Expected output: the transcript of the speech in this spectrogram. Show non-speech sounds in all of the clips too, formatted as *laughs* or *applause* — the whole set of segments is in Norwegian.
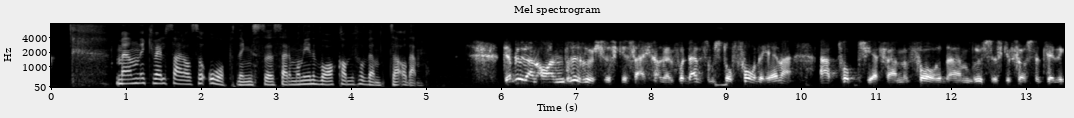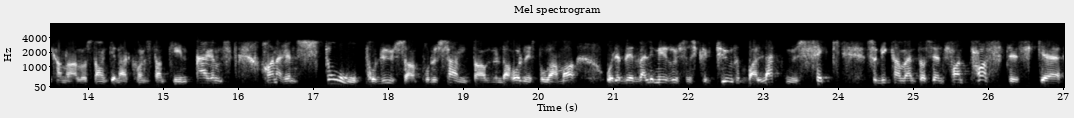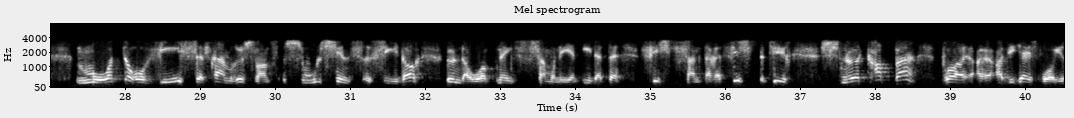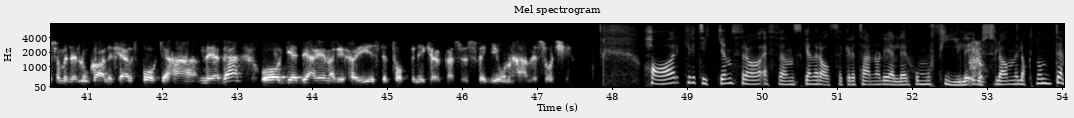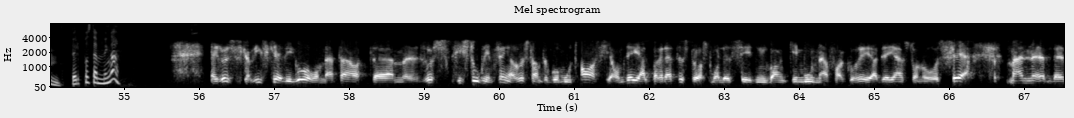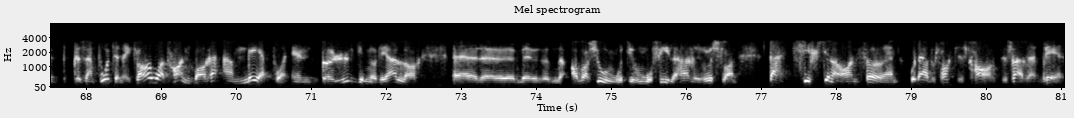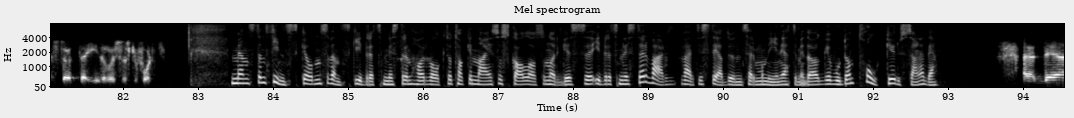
Men i kveld så er altså åpningsseremonien. Hva kan vi forvente av den? Det blir den andre russiske seieren. For den som står for det hele, er toppsjefen for den russiske første TV-kanalen. Og stanken er Konstantin Ernst. Han er en stor produser, produsent av underholdningsprogrammer. Og det blir veldig mye russisk kultur, ballett, musikk. Så vi kan vente oss en fantastisk uh, måte å vise frem Russlands solskinnssider under åpningsseremonien i dette Fisch-senteret. Fisch betyr snøkappe på adigay-språket, som er det lokale fjellspråket her nede. Og det er en av de høyeste toppene i Kaukasus-regionen her ved Sotsji. Har kritikken fra FNs generalsekretær når det gjelder homofile i Russland lagt noen demper på stemninga? En russisk avis skrev i går om dette at um, Russ, historien tvinger Russland til å gå mot Asia. Om det hjelper i dette spørsmålet, siden Ban Ki-moon er fra Korea, det gjenstår nå å se. Men uh, president Putin er klar over at han bare er med på en bølge når det gjelder uh, aversjon mot de homofile her i Russland. Der kirken er anføreren, og der det faktisk har dessverre bred støtte i det russiske folk. Mens den finske og den svenske idrettsministeren har valgt å takke nei, så skal altså Norges idrettsminister være til stede under seremonien i ettermiddag. Hvordan tolker russerne det? Det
